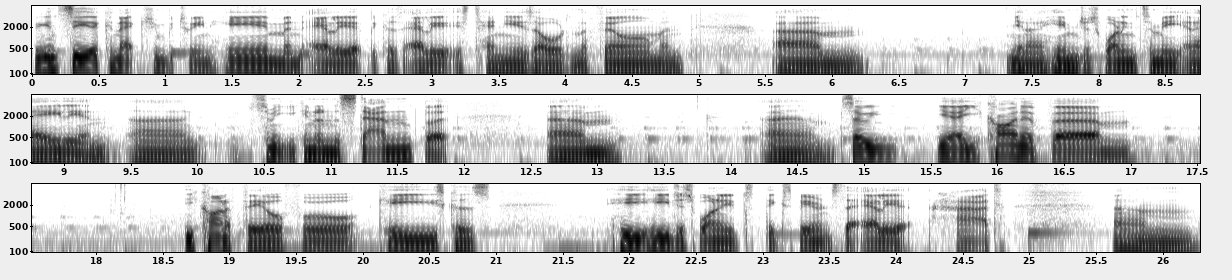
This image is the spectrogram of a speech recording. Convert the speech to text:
can see a connection between him and Elliot because Elliot is 10 years old in the film and um, you know him just wanting to meet an alien uh, something you can understand but um, um, so yeah you kind of um, you kind of feel for Keys because he he just wanted the experience that Elliot had um,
